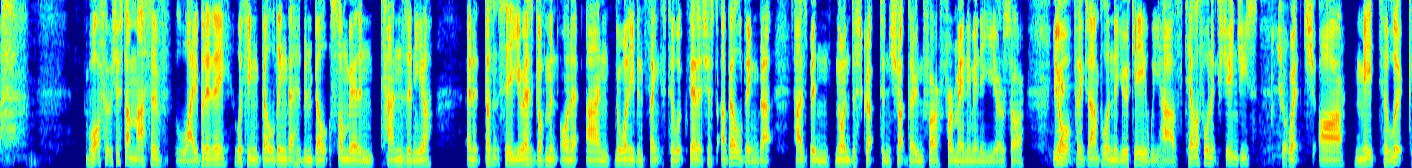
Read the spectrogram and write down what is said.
what if it was just a massive library looking building that had been built somewhere in Tanzania and it doesn't say US government on it, and no one even thinks to look there. It's just a building that has been nondescript and shut down for, for many, many years. Or, you yeah. know, for example, in the UK, we have telephone exchanges sure. which are made to look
